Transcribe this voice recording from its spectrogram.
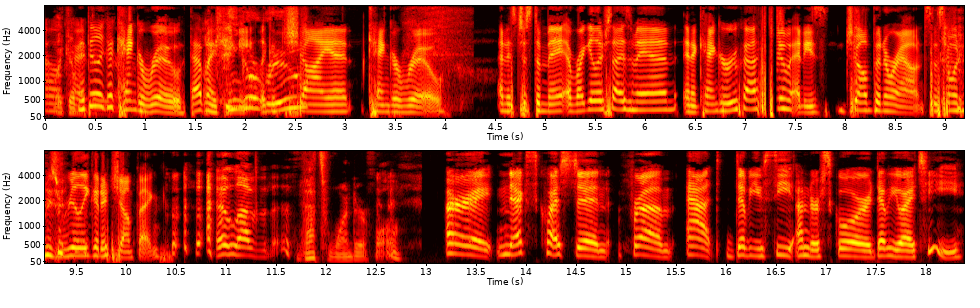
Like a- Okay. Maybe like a kangaroo. That A might be neat. Like a giant kangaroo. And it's just a, ma- a regular sized man in a kangaroo costume and he's jumping around. So, someone who's really good at jumping. I love this. That's wonderful. All right, next question from at WC underscore WIT.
